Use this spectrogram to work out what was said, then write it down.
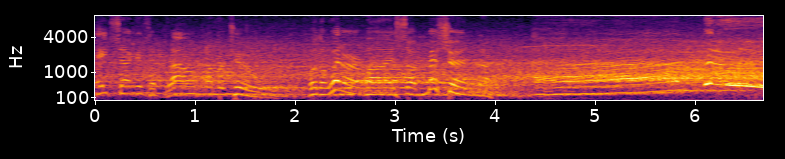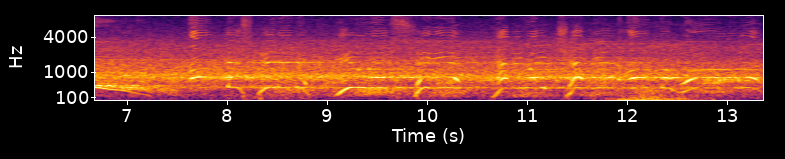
8 seconds of round number 2. For the winner by submission, and champion of the world,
